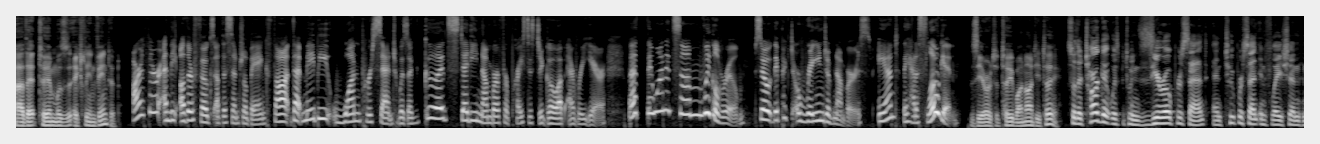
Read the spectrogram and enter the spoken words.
uh, that term was actually invented. Arthur and the other folks at the central bank thought that maybe 1% was a good, steady number for prices to go up every year. But they wanted some wiggle room. So they picked a range of numbers. And they had a slogan Zero to two by 92. So their target was between 0% and 2% inflation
